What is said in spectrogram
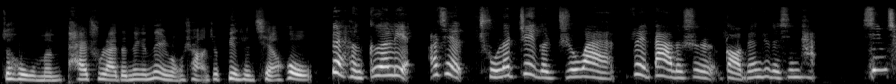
最后我们拍出来的那个内容上，就变成前后对很割裂。而且除了这个之外，最大的是搞编剧的心态，心气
